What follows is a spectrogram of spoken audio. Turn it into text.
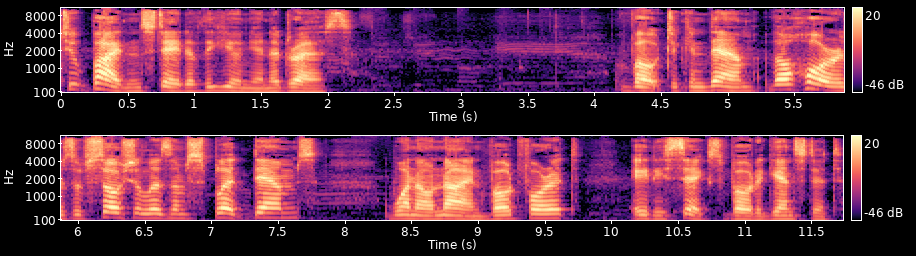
to Biden's State of the Union address. Vote to condemn the horrors of socialism split Dems. 109 vote for it, 86 vote against it.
